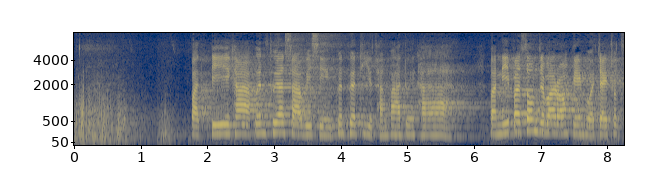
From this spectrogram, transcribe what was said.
สวัสดีค่ะเพื่อนเพื่อนซาวีซิงเพื่อนเพื่อนที่อยู่ทางบ้านด้วยค่ะ วันนี้ป้าส้มจะมาร้องเพลงหัวใจทศ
